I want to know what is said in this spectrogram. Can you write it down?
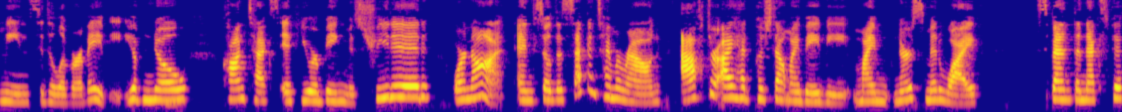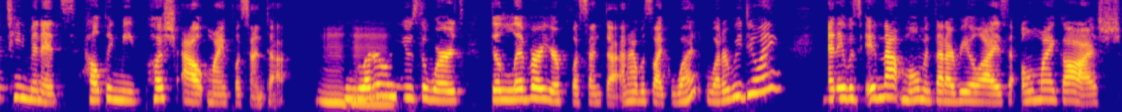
means to deliver a baby. You have no context if you were being mistreated or not. And so the second time around, after I had pushed out my baby, my nurse midwife spent the next 15 minutes helping me push out my placenta. Mm-hmm. He literally used the words, deliver your placenta. And I was like, what? What are we doing? And it was in that moment that I realized that, oh my gosh,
